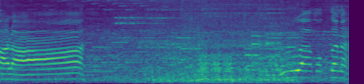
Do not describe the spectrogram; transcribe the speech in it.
あらうわもったいな。い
